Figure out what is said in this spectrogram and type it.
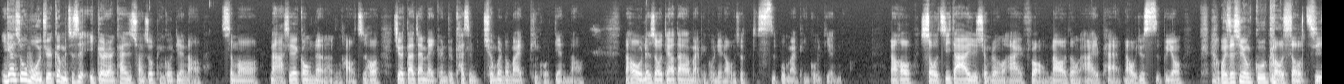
应该说，我觉得根本就是一个人开始传说苹果电脑什么哪些功能很好之后，结果大家每个人就开始全部人都买苹果电脑。然后我那时候听到大家买苹果电脑，我就死不买苹果电脑。然后手机大家也就全部都用 iPhone，然后都用 iPad，然后我就死不用，我就是用 Google 手机。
